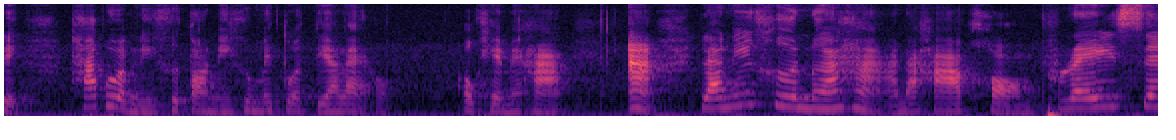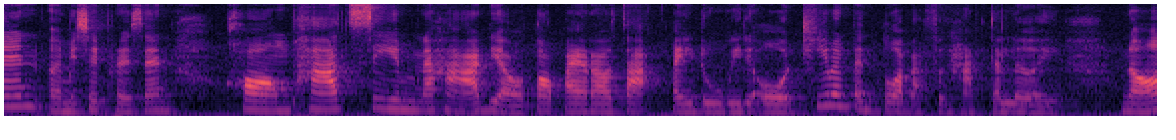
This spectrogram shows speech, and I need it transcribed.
เด็กๆ ถ้าพูดแบบนี้คือตอนนี้คือไม่ตัวเตี้ยแล้ว โอเคไหมคะ อะและนี่คือเนื้อหานะคะของ present เออไม่ใช่ present ของ past sim นะคะ เดี๋ยวต่อไปเราจะไปดูวิดีโอที่มันเป็นตัวแบบฝึกหัดกันเลยเนาะ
